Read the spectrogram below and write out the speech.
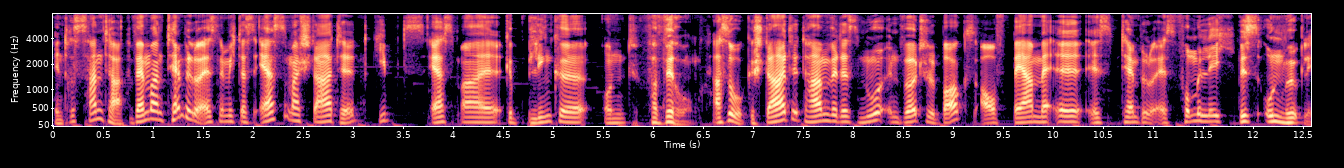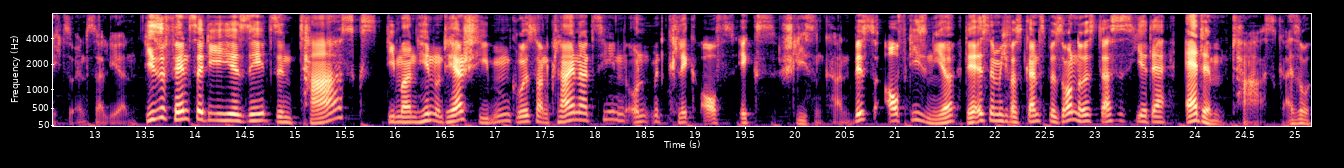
interessanter. Wenn man Temple OS nämlich das erste Mal startet, gibt es erstmal Geblinke und Verwirrung. Achso, gestartet haben wir das nur in VirtualBox. Auf Bare Metal ist Temple OS fummelig bis unmöglich zu installieren. Diese Fenster, die ihr hier seht, sind Tasks, die man hin und her schieben, größer und kleiner ziehen und mit Klick aufs X schließen kann. Bis auf diesen hier, der ist nämlich was ganz Besonderes, das ist hier der Adam Task, also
